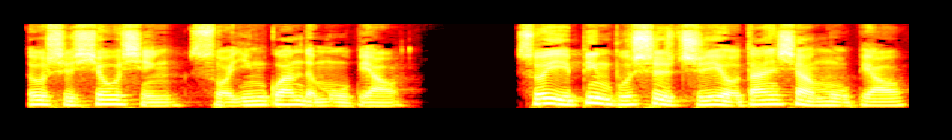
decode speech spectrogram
都是修行所应观的目标，所以并不是只有单向目标。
